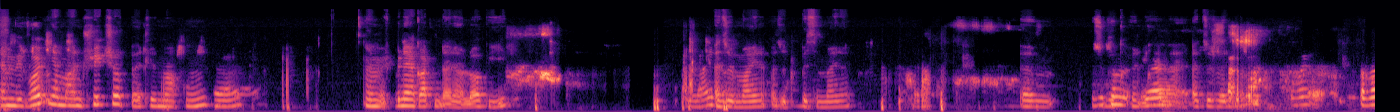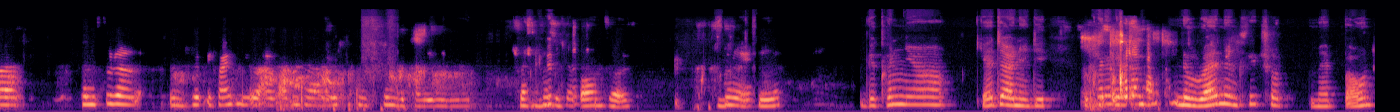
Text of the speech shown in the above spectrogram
Ähm, wir wollten ja mal ein Trickshot Battle machen. Ja. Ähm, ich bin ja gerade in deiner Lobby. Nein. Also meine, also du bist in meiner. Ähm, Also, können, ja, also wenn aber, aber kannst du dann, ich weiß nicht, jeden Fall habe ich nicht hinbekommen irgendwie. Ich weiß nicht, was ich da bauen soll. Hast du eine Idee? wir können ja, ich hätte eine Idee. Wir können ja eine random Trickshot Map bauen.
